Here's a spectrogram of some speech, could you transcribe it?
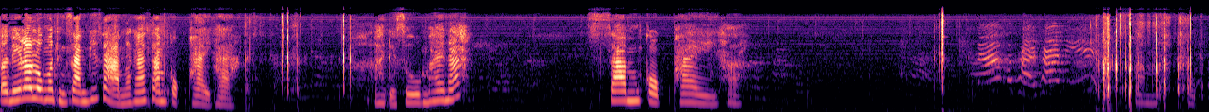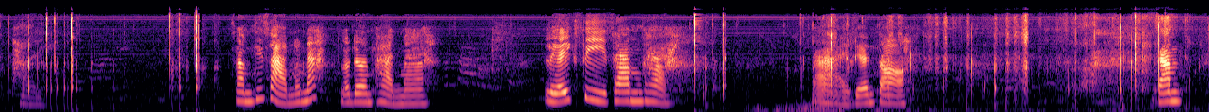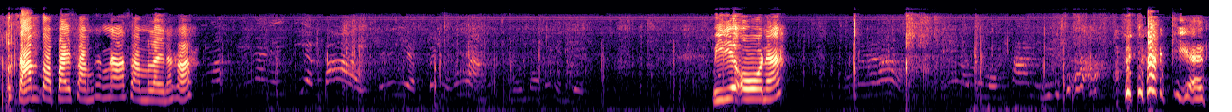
ตอนนี้เราลงมาถึงซัมที่สามนะคะซัมกกไผ่ค่ะะเดี๋ยวซูมให้นะซัมกกไผ่ค่ะซัมกกไผ่ซัมที่สามแล้วนะ เราเดินผ่านมา เหลืออีกสี่ซัมค่ะ ไป เดินต่อซัมซัมต่อไปซัมข้างหน้าซัมอะไรนะคะ วิดีโอนะดูแล้วนี่เราจะลงท่านี้น่าเกลียด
